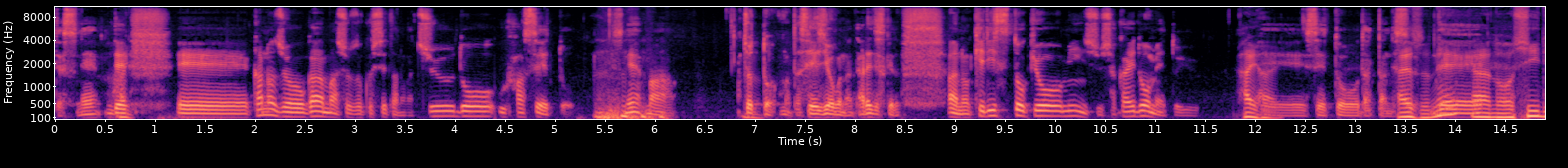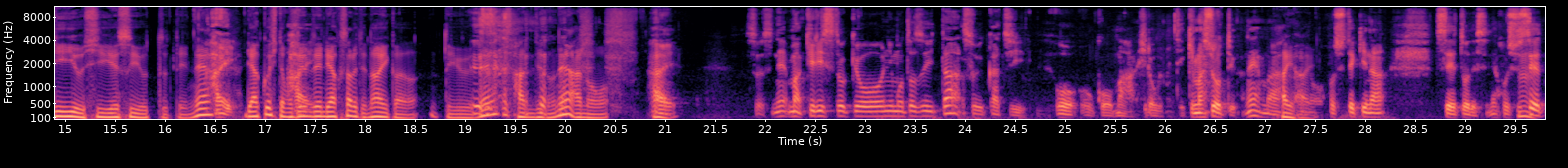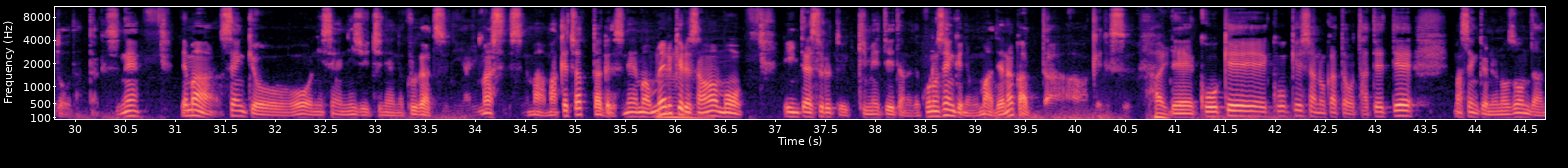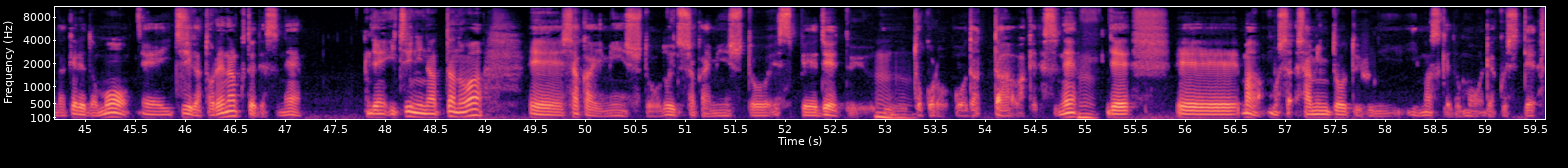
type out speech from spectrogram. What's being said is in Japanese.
ですね。で、はいえー彼女がまあ所属してたのが中道右派政党ですね。まあ、ちょっとまた政治用語なんであれですけど、あの、キリスト教民主社会同盟という、はいはい。えー政党だったんです。あれですよね。であの、CDU、CSU って言ってね。はい。略しても全然略されてないかっていうね、感じのね、あの、はい。そうですね。まあ、キリスト教に基づいたそういう価値を、こう、まあ、広げていきましょうというかね、まあ、はいはいあの保守的な政党ですね。保守政党だったわけですね。で、まあ、選挙を2021年の9月にやりましてですね、まあ、負けちゃったわけですね。まあ、メルケルさんはもう引退すると決めていたので、この選挙にもまあ出なかったわけです。はい。で、後継、後継者の方を立てて、まあ、選挙に臨んだんだけれども、えー1位が取れなくてですね、で、1位になったのは、えー社会民主党、ドイツ社会民主党 SPD というんうんうところだったわけですね。うんで、えーまあ、もう社社民党というふうに言いますけども、略して、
